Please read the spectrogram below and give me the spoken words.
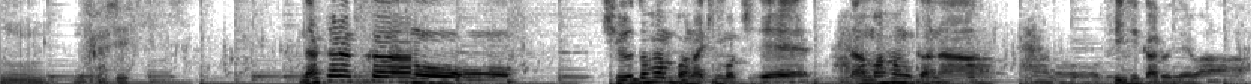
うん、難しいです。なかなか、あの、中途半端な気持ちで、生半可な、あの、フィジカルでは、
